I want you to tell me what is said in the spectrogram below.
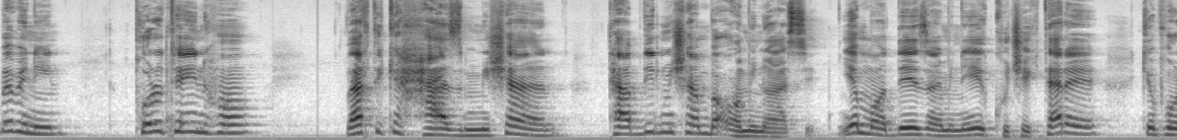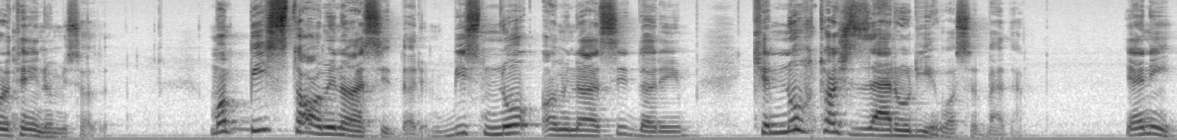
ببینین پروتئین ها وقتی که هضم میشن تبدیل میشن به آمینو اسید. یه ماده زمینه کوچکتره که پروتئین رو می‌سازه. ما 20 تا آمینو اسید داریم. 20 نوع آمینو اسید داریم که 9 تاش ضروریه واسه بدن. یعنی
